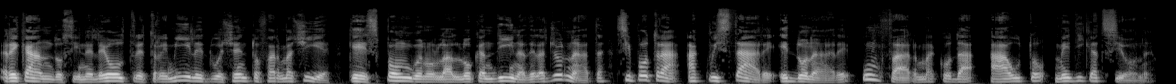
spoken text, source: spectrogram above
recandosi nelle oltre 3.200 farmacie che espongono la locandina della giornata, si potrà acquistare e donare un farmaco da automedicazione.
